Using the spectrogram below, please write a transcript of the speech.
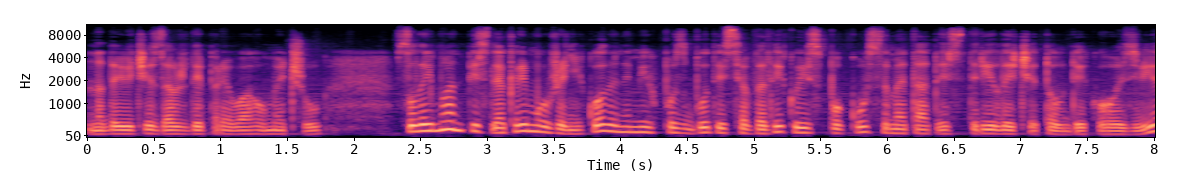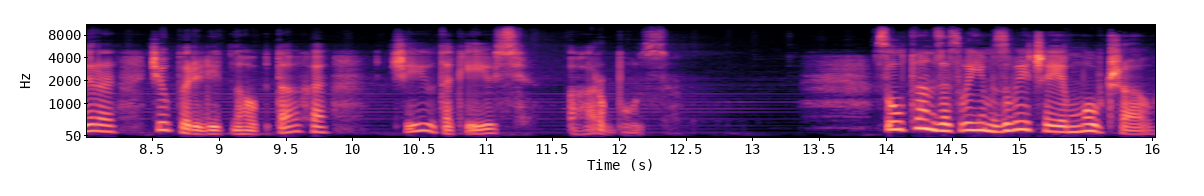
надаючи завжди перевагу мечу, Сулейман після Криму вже ніколи не міг позбутися великої спокуси метати стріли чи то в дикого звіра, чи в перелітного птаха, чи в такий ось гарбуз. Султан за своїм звичаєм мовчав,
